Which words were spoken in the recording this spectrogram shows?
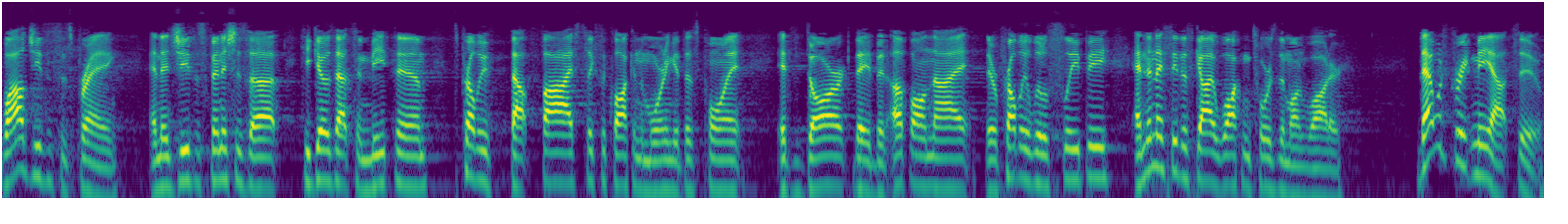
while Jesus is praying, and then Jesus finishes up. He goes out to meet them. It's probably about 5, 6 o'clock in the morning at this point. It's dark. They had been up all night. They were probably a little sleepy. And then they see this guy walking towards them on water. That would freak me out, too.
